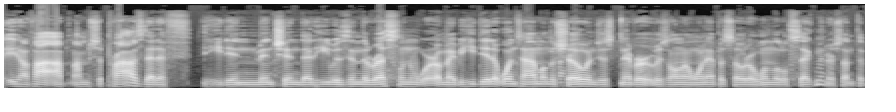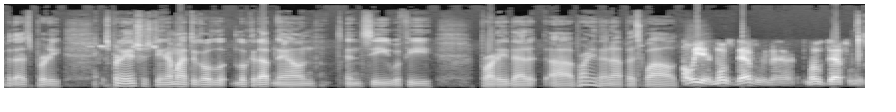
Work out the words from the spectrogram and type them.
you know, if I, I'm surprised that if he didn't mention that he was in the wrestling world, maybe he did it one time on the show and just never. It was only one episode or one little segment or something. But that's pretty. It's pretty interesting. I might have to go look, look it up now and and see if he brought any that uh, brought any that up. That's wild. Oh yeah, most definitely, man. Most definitely.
